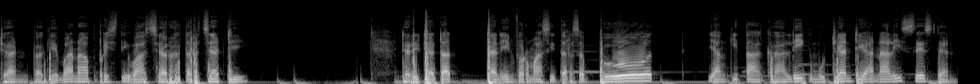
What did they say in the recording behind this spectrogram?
dan bagaimana peristiwa sejarah terjadi. Dari data dan informasi tersebut, yang kita gali kemudian dianalisis dan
